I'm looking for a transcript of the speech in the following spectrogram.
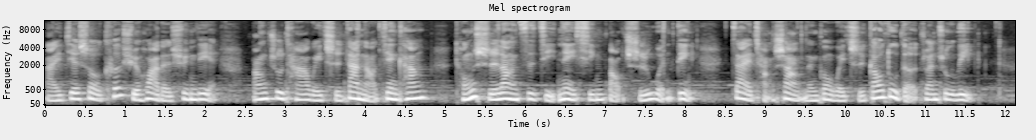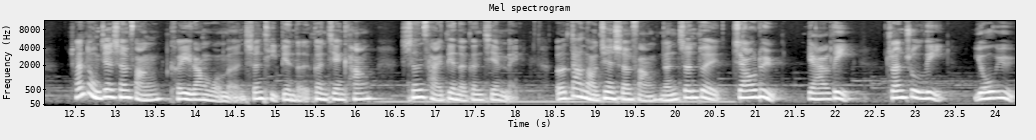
来接受科学化的训练，帮助他维持大脑健康，同时让自己内心保持稳定，在场上能够维持高度的专注力。传统健身房可以让我们身体变得更健康，身材变得更健美，而大脑健身房能针对焦虑。压力、专注力、忧郁、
